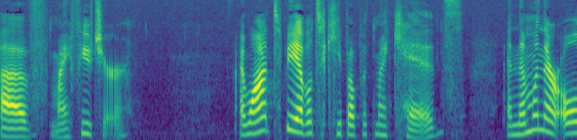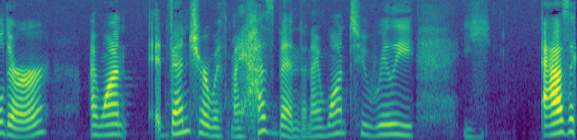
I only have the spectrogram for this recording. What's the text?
of my future. I want to be able to keep up with my kids. And then when they're older, I want adventure with my husband and I want to really as a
